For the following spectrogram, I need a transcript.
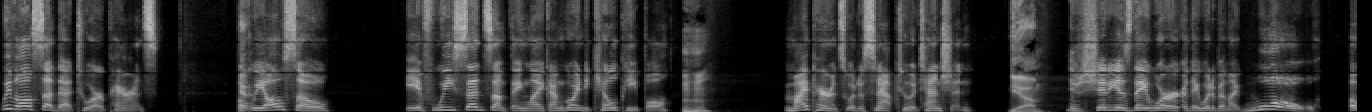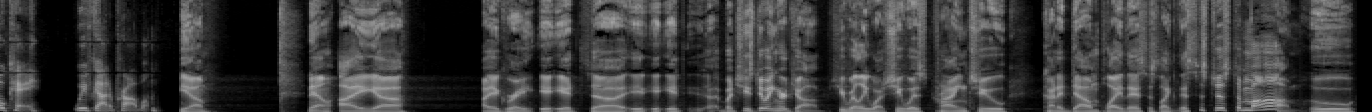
We've all said that to our parents. But And- we also if we said something like I'm going to kill people, Mhm. My parents would have snapped to attention. Yeah. As shitty as they were, they would have been like, "Whoa, okay, we've got a problem." Yeah. Now I uh I agree. It, it uh it, it, uh, but she's doing her job. She really was. She was trying to kind of downplay this as like this is just a mom who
